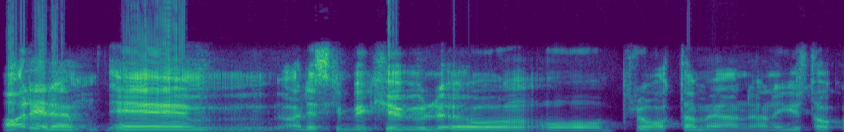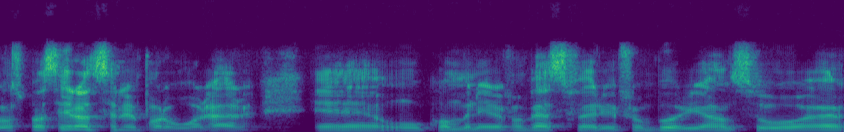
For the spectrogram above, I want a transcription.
Ja, det är det. Eh, ja, det ska bli kul att, att prata med honom. Han är ju Stockholmsbaserad sedan ett par år här eh, och kommer ner från Västsverige från början. Så eh,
